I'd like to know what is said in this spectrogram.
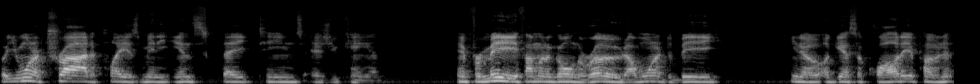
but you want to try to play as many in-state teams as you can. And for me, if I'm going to go on the road, I want it to be, you know, against a quality opponent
